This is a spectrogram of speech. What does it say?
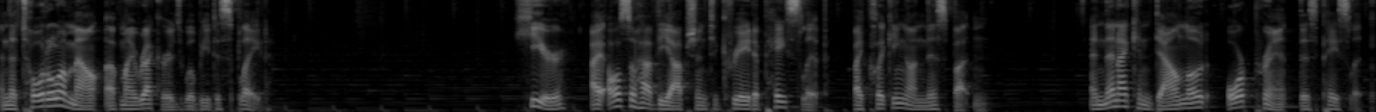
and the total amount of my records will be displayed. Here, I also have the option to create a payslip by clicking on this button. And then I can download or print this payslip.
